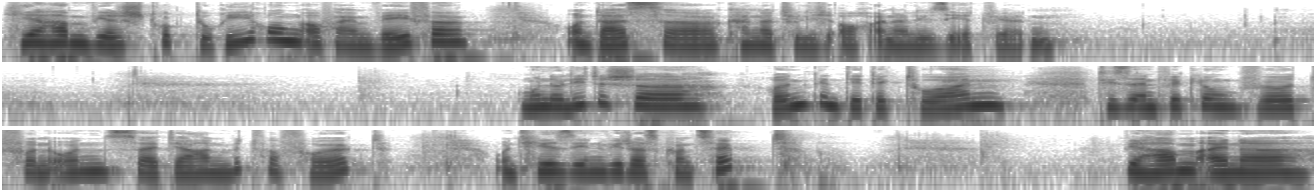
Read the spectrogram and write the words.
Hier haben wir Strukturierung auf einem Wafer und das äh, kann natürlich auch analysiert werden. Monolithische Röntgendetektoren, diese Entwicklung wird von uns seit Jahren mitverfolgt. Und hier sehen wir das Konzept. Wir haben eine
